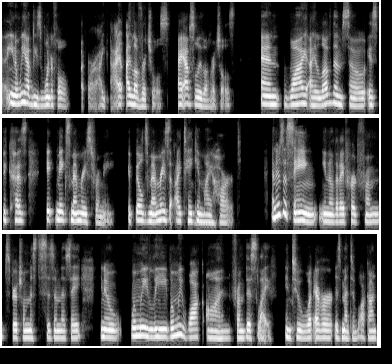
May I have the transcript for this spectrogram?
Uh, you know, we have these wonderful or I, I I love rituals. I absolutely love rituals. And why I love them so is because it makes memories for me. It builds memories that I take in my mm-hmm. heart. And there's a saying, you know, that I've heard from spiritual mysticism that say, you know, when we leave, when we walk on from this life into whatever is meant to walk on,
